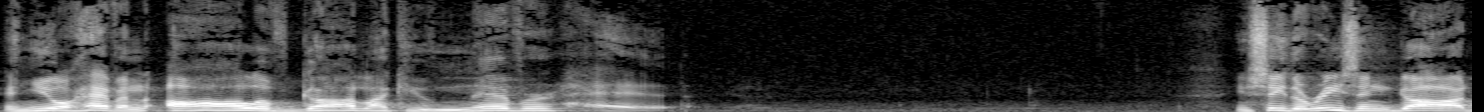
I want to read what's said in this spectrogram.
And you'll have an awe of God like you've never had. You see, the reason God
